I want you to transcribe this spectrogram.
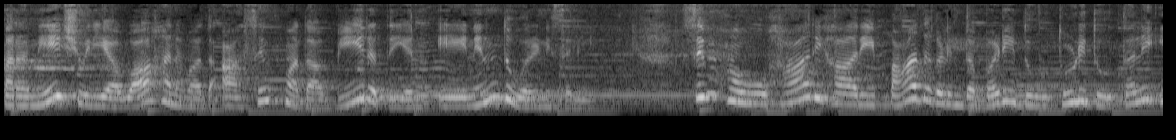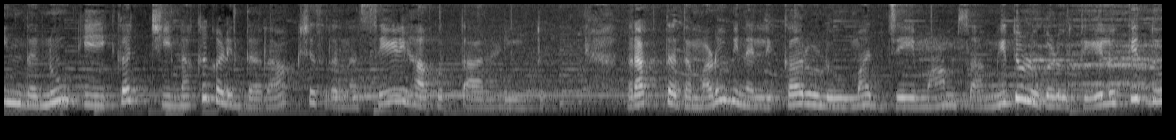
ಪರಮೇಶ್ವರಿಯ ವಾಹನವಾದ ಆ ಸಿಂಹದ ವೀರತೆಯನ್ನು ಏನೆಂದು ವರ್ಣಿಸಲಿ? ಸಿಂಹವು ಹಾರಿ ಹಾರಿ ಪಾದಗಳಿಂದ ಬಡಿದು ತುಳಿದು ತಲೆಯಿಂದ ನೂಕಿ ಕಚ್ಚಿ ನಖಗಳಿಂದ ರಾಕ್ಷಸರನ್ನು ಸೇಳಿ ಹಾಕುತ್ತಾ ನಡೆಯಿತು. ರಕ್ತದ ಮಡುವಿನಲ್ಲಿ ಕರುಳು, ಮಜ್ಜೆ, ಮಾಂಸ, ಮಿದುಳುಗಳು ತೇಲುತ್ತಿದ್ದು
